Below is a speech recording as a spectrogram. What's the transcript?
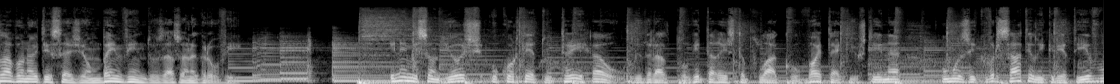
Olá, boa noite e sejam bem-vindos à Zona Groovy. E na emissão de hoje, o quarteto Trio, liderado pelo guitarrista polaco Wojtek Justina, um músico versátil e criativo,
